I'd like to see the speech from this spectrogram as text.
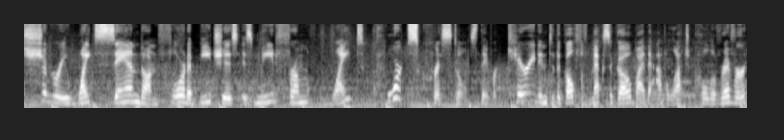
The sugary white sand on Florida beaches is made from white quartz crystals. They were carried into the Gulf of Mexico by the Apalachicola River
